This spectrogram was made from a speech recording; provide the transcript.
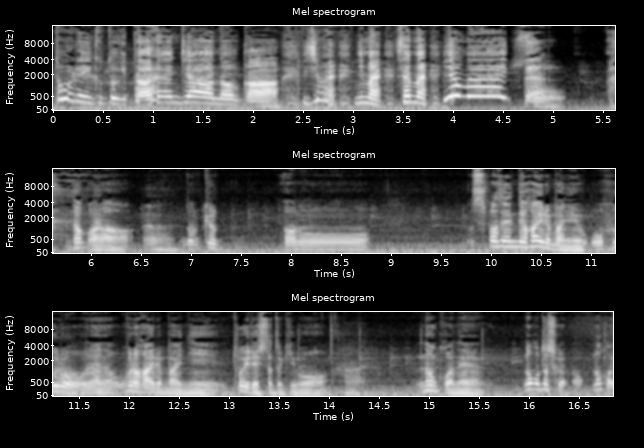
トイレ行く時大変じゃん。なんか1枚2枚3枚4枚って。そう。だから うん。だ今日あのースパ船で入る前にお風呂、あのお風呂入る前にトイレした時もはい。なんかねなんか確かなんかあ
